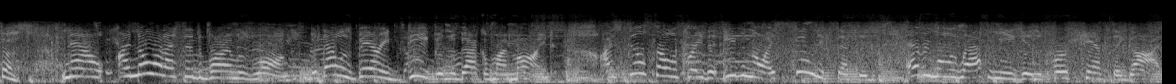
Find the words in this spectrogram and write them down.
With us? Now, I know what I said to Brian was wrong, but that was buried deep in the back of my mind. I still felt afraid that even though I seemed accepted, everyone would laugh at me again the first chance they got.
